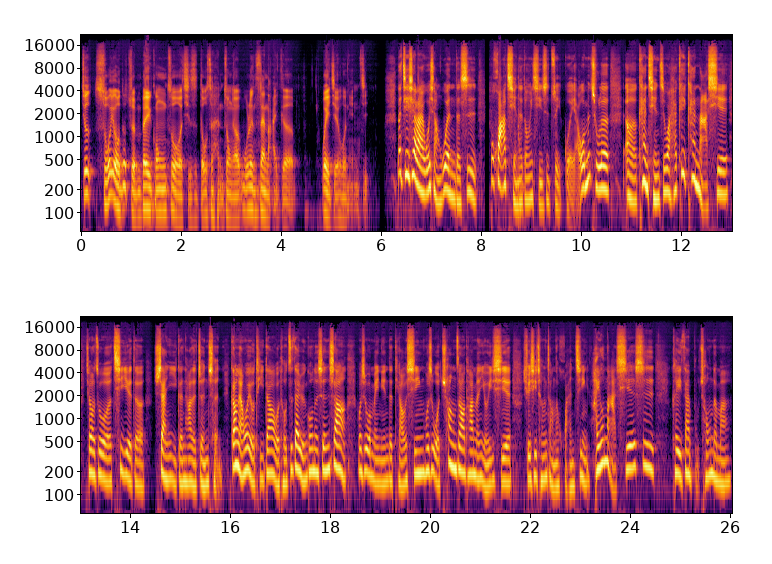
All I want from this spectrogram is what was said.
就所有的准备工作其实都是很重要，无论是在哪一个未结婚年纪。那接下来我想问的是，不花钱的东西其实是最贵啊。我们除了呃看钱之外，还可以看哪些叫做企业的善意跟他的真诚？刚两位有提到，我投资在员工的身上，或是我每年的调薪，或是我创造他们有一些学习成长的环境，还有哪些是可以再补充的吗？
